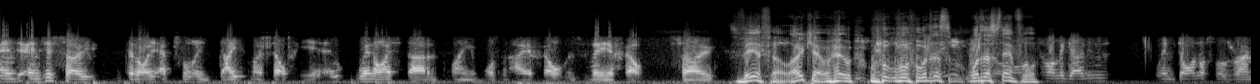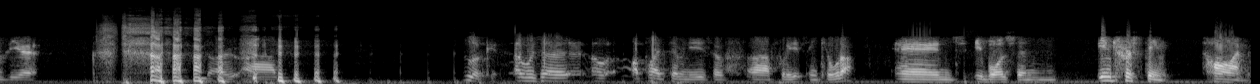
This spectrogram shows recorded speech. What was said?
and and just so that I absolutely date myself here, when I started playing, it wasn't AFL, it was VFL. So It's VFL. Okay, what does that, what does that stand for? time ago, this is when dinosaurs roamed the earth. so, um, look, it was a. I played seven years of uh, footy at St Kilda, and it was an interesting time.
